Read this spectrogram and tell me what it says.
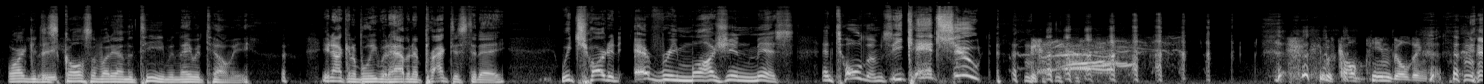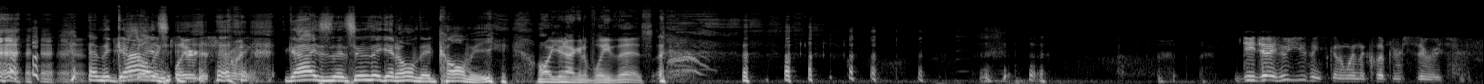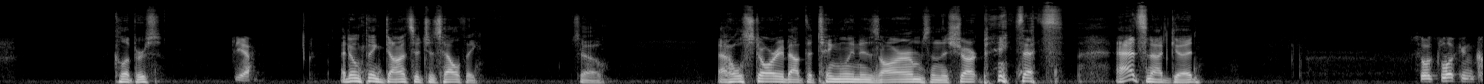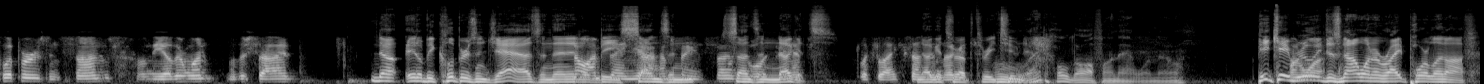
Or I could just call somebody on the team, and they would tell me, "You're not going to believe what happened at practice today. We charted every Majin miss and told him he can't shoot." It was called team building. And the Team guys, building, player destroying. guys, as soon as they get home, they'd call me. Oh, you're not going to believe this. DJ, who do you think's going to win the Clippers series? Clippers. Yeah. I don't think Doncic is healthy. So that whole story about the tingling in his arms and the sharp pains, that's that's not good. So it's looking Clippers and Suns on the other one, other side. No, it'll be Clippers and Jazz, and then it'll I'm be saying, Suns I'm and Suns Suns and. Nuggets. Looks like Suns and Nuggets are up three two now. I'd hold off on that one though. PK On really what? does not want to write Portland off.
